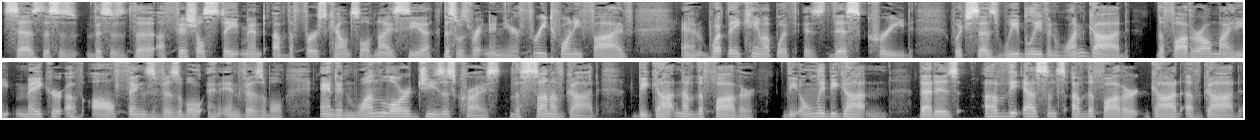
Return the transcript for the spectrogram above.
says. This is this is the official statement of the First Council of Nicaea. This was written in year 325, and what they came up with is this creed, which says we believe in one God, the Father Almighty, maker of all things visible and invisible, and in one Lord Jesus Christ, the Son of God, begotten of the Father, the only begotten, that is of the essence of the Father, God of God,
